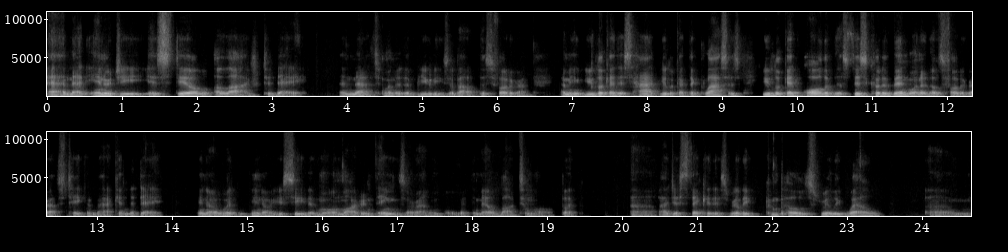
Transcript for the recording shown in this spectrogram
And that energy is still alive today. And that's one of the beauties about this photograph. I mean, you look at his hat, you look at the glasses, you look at all of this. This could have been one of those photographs taken back in the day. You know, with you know, you see the more modern things around with the mailbox and all. But uh, I just think it is really composed really well. Um,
